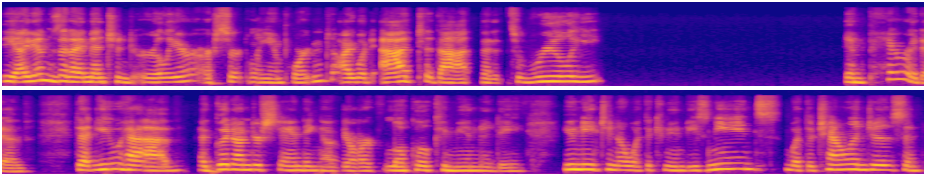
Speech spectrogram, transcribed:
The items that I mentioned earlier are certainly important. I would add to that that it's really imperative that you have a good understanding of your local community you need to know what the community's needs, what the challenges, and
